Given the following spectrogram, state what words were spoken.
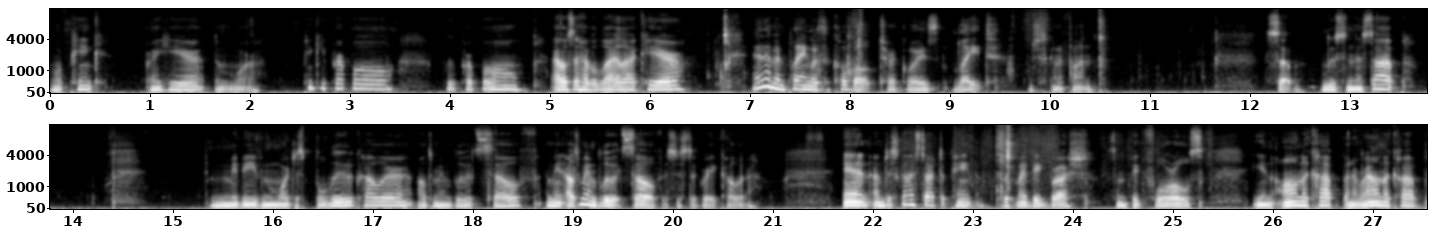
More pink right here, the more pinky purple, blue purple. I also have a lilac here. And I've been playing with the cobalt turquoise light, which is kind of fun. So loosen this up maybe even more just blue color, ultramarine blue itself. I mean, ultramarine blue itself is just a great color. And I'm just going to start to paint with my big brush, some big florals in on the cup and around the cup.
